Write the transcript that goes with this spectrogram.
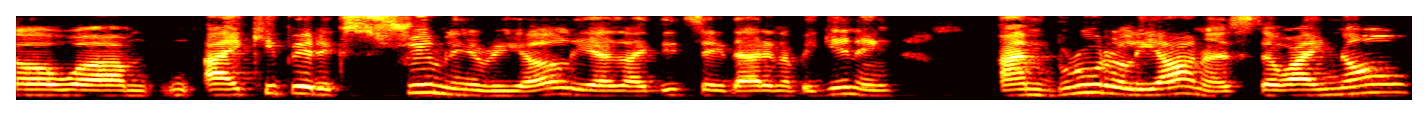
So um, I keep it extremely real. Yes, I did say that in the beginning. I'm brutally honest. So I know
